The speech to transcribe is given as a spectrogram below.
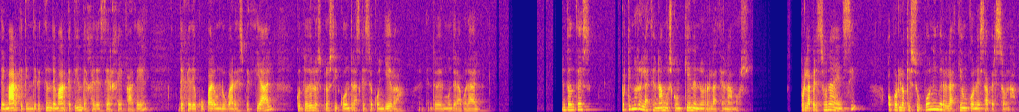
de marketing, dirección de marketing, dejé de ser jefa de, dejé de ocupar un lugar especial con todos los pros y contras que eso conlleva dentro del mundo laboral. Entonces, ¿por qué nos relacionamos con quienes nos relacionamos? ¿Por la persona en sí o por lo que supone mi relación con esa persona?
